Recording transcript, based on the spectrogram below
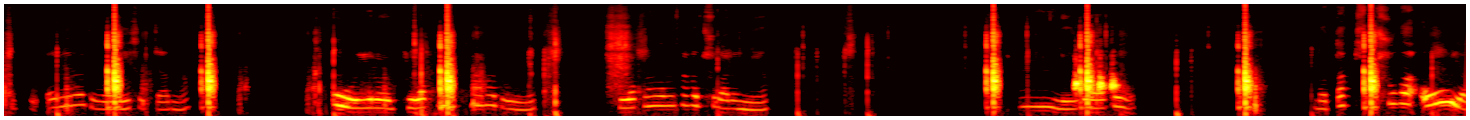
주- 에메랄드 원래 있었지 않나? 오 이런 블럭 사과도 있네. 블럭 항공사가 추가됐네요. 음, 요거하고 뭐 딱히 추가 오우야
